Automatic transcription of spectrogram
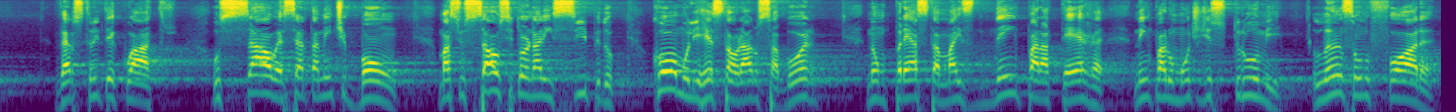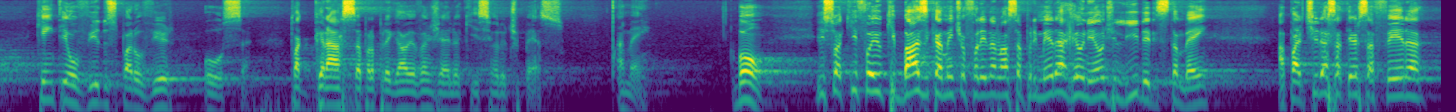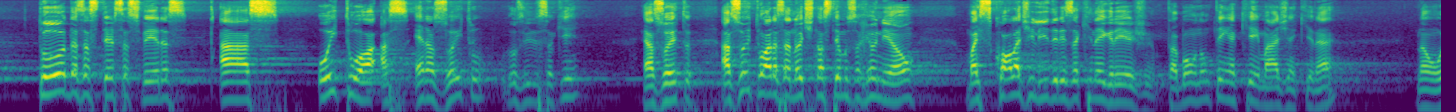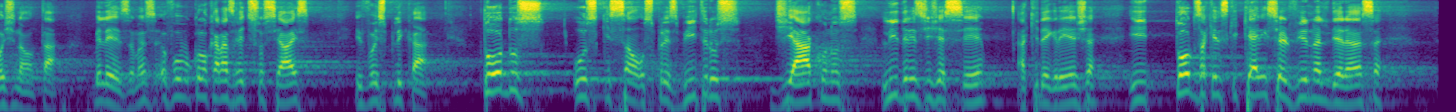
Verso 34: O sal é certamente bom, mas se o sal se tornar insípido, como lhe restaurar o sabor? Não presta mais nem para a terra, nem para o monte de estrume, lançam-no fora. Quem tem ouvidos para ouvir, ouça. Tua graça para pregar o evangelho aqui, Senhor, eu te peço. Amém. Bom, isso aqui foi o que basicamente eu falei na nossa primeira reunião de líderes também. A partir dessa terça-feira, todas as terças-feiras, às 8 horas, era às 8, os líderes aqui? É às 8. Às 8 horas da noite nós temos uma reunião, uma escola de líderes aqui na igreja, tá bom? Não tem aqui a imagem aqui, né? Não, hoje não, tá. Beleza, mas eu vou colocar nas redes sociais e vou explicar. Todos os que são os presbíteros, diáconos, líderes de GC aqui da igreja e todos aqueles que querem servir na liderança,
